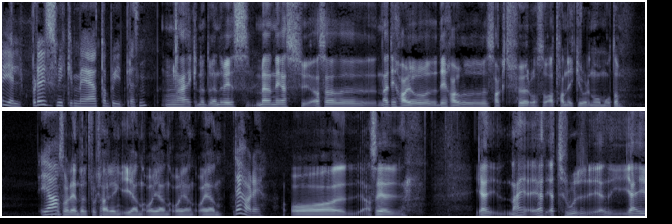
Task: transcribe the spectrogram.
hjelper det liksom ikke med tabloidpressen. Nei, ikke nødvendigvis. Men jeg. Altså, nei, de har, jo, de har jo sagt før også at han ikke gjorde noe mot dem. Ja, Og så har de endret forklaring igjen og igjen og igjen. Og igjen. det har de. Og altså jeg, jeg Nei, jeg, jeg tror Jeg, jeg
